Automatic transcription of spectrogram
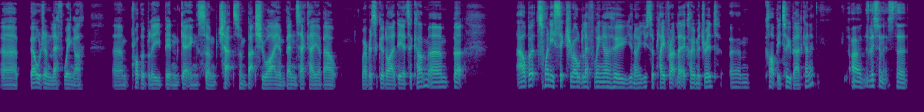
Uh, Belgian left winger, um, probably been getting some chats from Batshuayi and Benteke about whether it's a good idea to come. Um, but Albert, 26 year old left winger who, you know, used to play for Atletico Madrid, um, can't be too bad, can it? uh, listen, it's the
